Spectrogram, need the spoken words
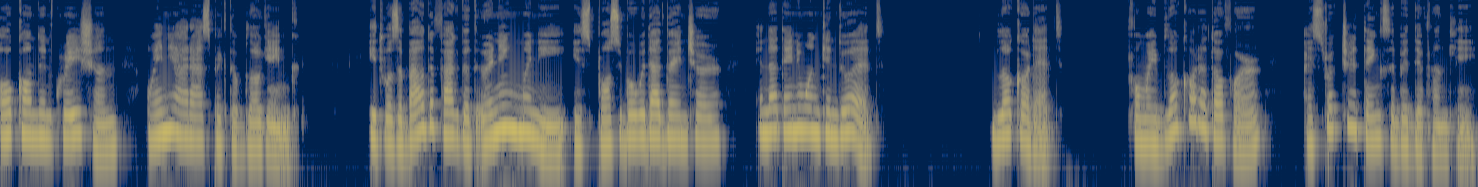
or content creation, any other aspect of blogging. It was about the fact that earning money is possible with adventure and that anyone can do it. Blog audit. For my blog audit offer, I structure things a bit differently.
